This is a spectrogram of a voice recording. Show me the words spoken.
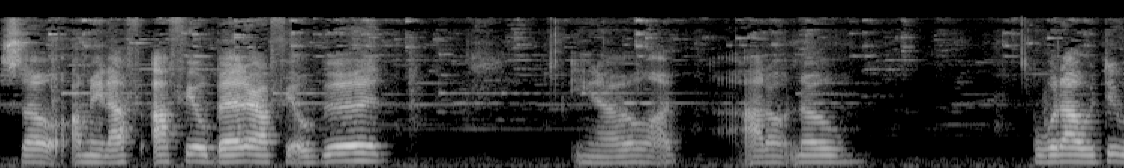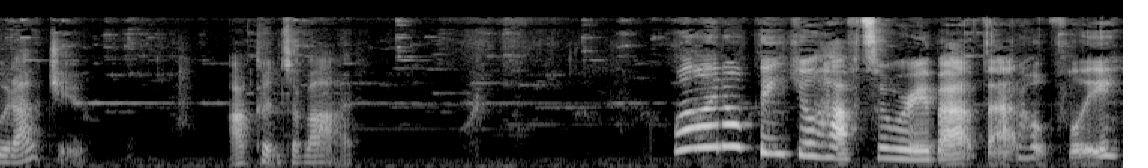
so i mean I, I feel better i feel good you know i i don't know what i would do without you i couldn't survive Well, I don't think you'll have to worry about that, hopefully.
